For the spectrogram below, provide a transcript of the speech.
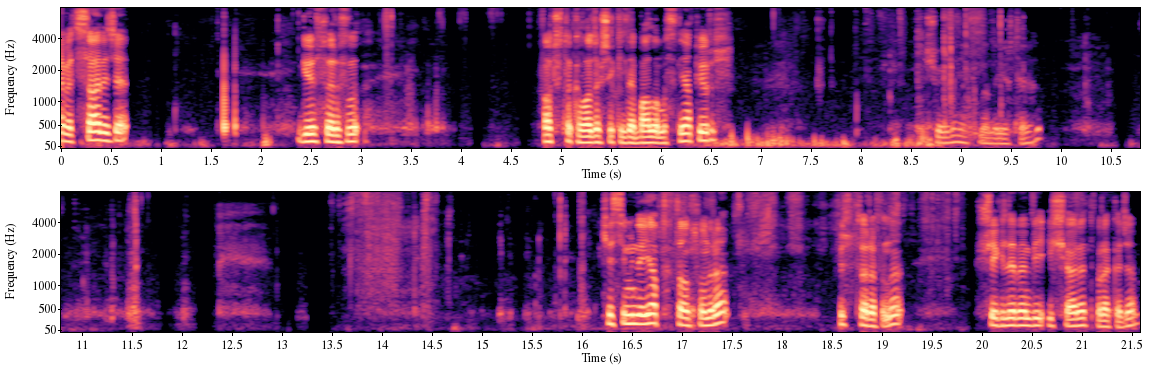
Evet sadece göz tarafı açıkta kalacak şekilde bağlamasını yapıyoruz. Şöyle yakından da gösterelim. Kesimini de yaptıktan sonra üst tarafına şu şekilde ben bir işaret bırakacağım.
